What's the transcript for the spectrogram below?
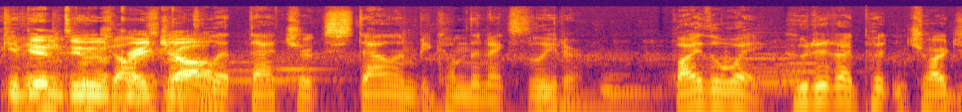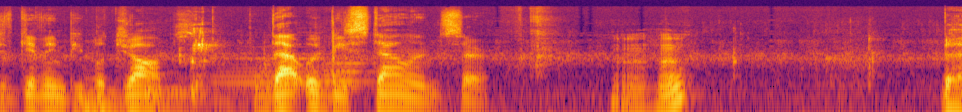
he didn't do a great job." let that jerk Stalin become the next leader. By the way, who did I put in charge of giving people jobs? That would be Stalin, sir. Mm-hmm.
